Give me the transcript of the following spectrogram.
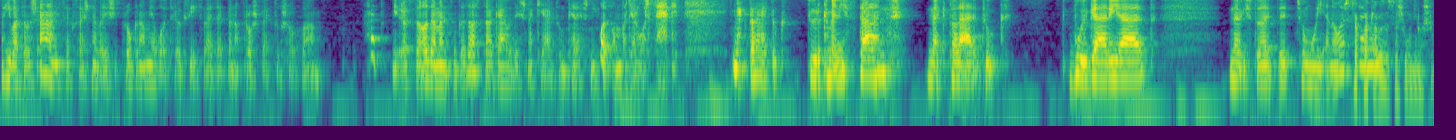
A hivatalos állami szexuális nevelési programja volt rögzítve ezekben a prospektusokban. Hát mi rögtön oda mentünk az asztalkához, és nekiálltunk keresni, hol van Magyarország. Megtaláltuk Türkmenisztánt, megtaláltuk Bulgáriát, nem is tudom, egy, egy csomó ilyen ország. Gyakorlatilag az összes uniós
